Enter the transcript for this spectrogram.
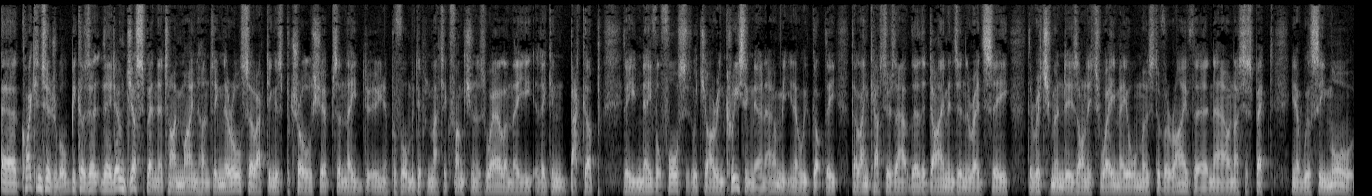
Uh, quite considerable because uh, they don't just spend their time mine hunting; they're also acting as patrol ships, and they do, you know perform a diplomatic function as well. And they they can back up the naval forces, which are increasing there now. I mean, you know, we've got the the Lancasters out there, the Diamonds in the Red Sea, the Richmond is on its way, may almost have arrived there now, and I suspect you know we'll see more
